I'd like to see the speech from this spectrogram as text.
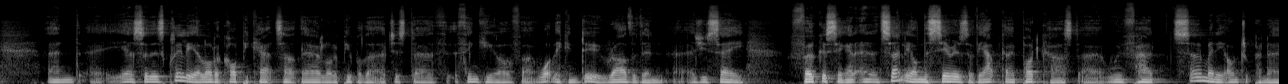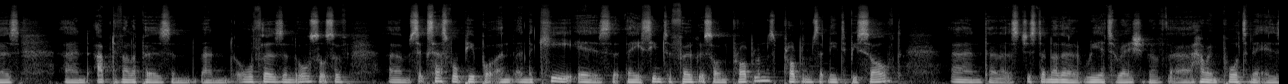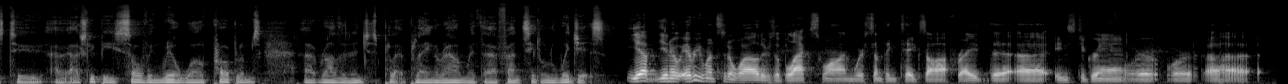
and uh, yeah, so there's clearly a lot of copycats out there, a lot of people that are just uh, th- thinking of uh, what they can do rather than, uh, as you say, focusing. And, and, certainly on the series of the App Guy podcast, uh, we've had so many entrepreneurs and app developers and, and authors and all sorts of um, successful people. And, and the key is that they seem to focus on problems, problems that need to be solved and uh, that's just another reiteration of the, uh, how important it is to uh, actually be solving real world problems uh, rather than just pl- playing around with uh, fancy little widgets. Yep, you know, every once in a while there's a black swan where something takes off, right? The uh, Instagram or or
